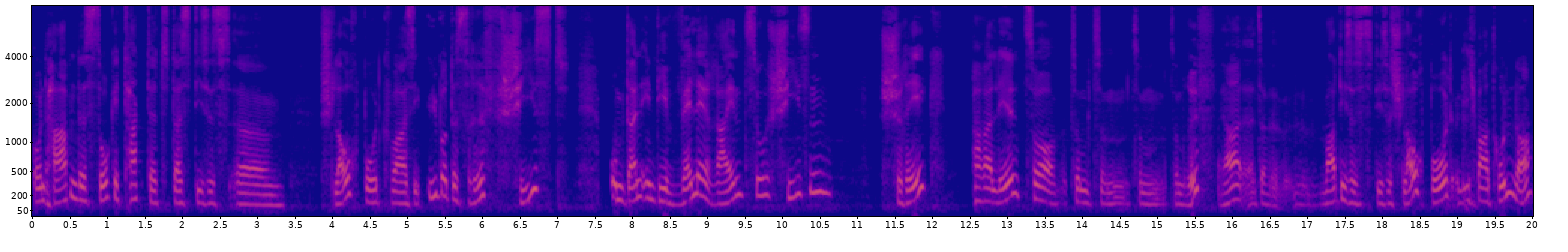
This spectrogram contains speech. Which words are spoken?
und haben das so getaktet, dass dieses ähm, Schlauchboot quasi über das Riff schießt um dann in die Welle reinzuschießen, schräg parallel zur, zum, zum, zum, zum Riff, ja, also war dieses, dieses Schlauchboot und ich war drunter.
